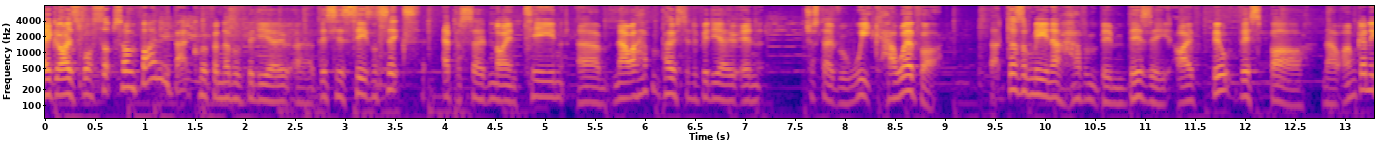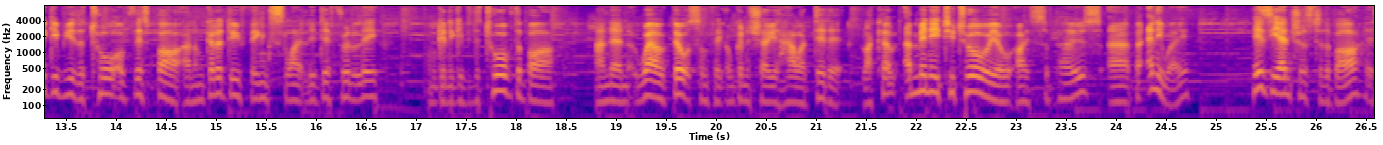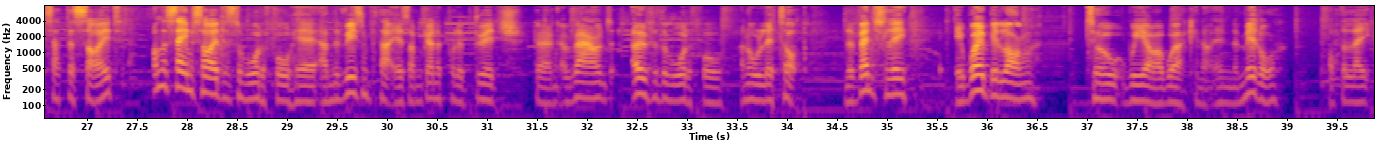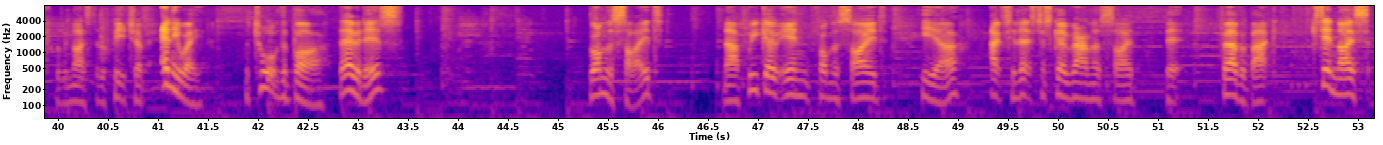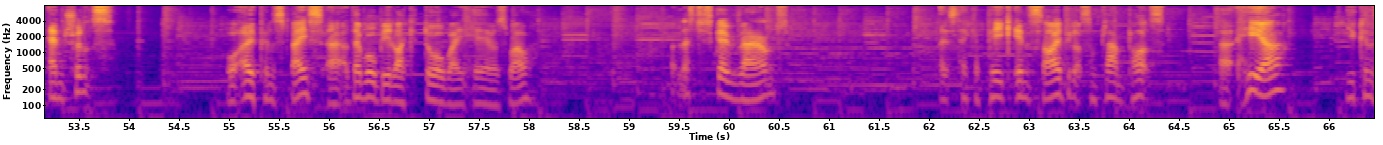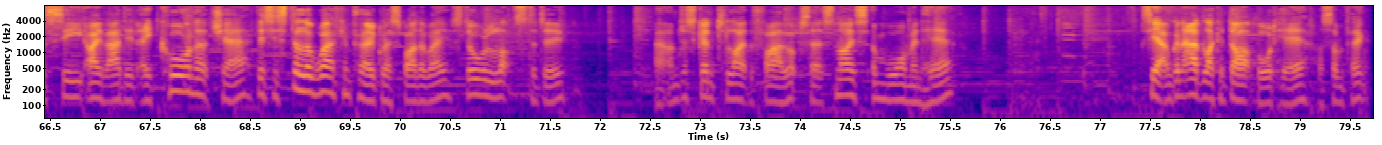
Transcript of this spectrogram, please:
Hey guys, what's up? So I'm finally back with another video. Uh, this is season 6, episode 19. Um, now I haven't posted a video in just over a week. However, that doesn't mean I haven't been busy. I've built this bar. Now I'm going to give you the tour of this bar and I'm going to do things slightly differently. I'm going to give you the tour of the bar and then where I've built something I'm going to show you how I did it. Like a, a mini tutorial I suppose. Uh, but anyway, here's the entrance to the bar. It's at the side on the same side as the waterfall here and the reason for that is I'm going to put a bridge going around over the waterfall and all lit up. And eventually it won't be long till we are working in the middle of the lake with a nice little feature. But anyway the tour of the bar there it is. From the side. Now if we go in from the side here actually let's just go around the side a bit further back. You can see a nice entrance or open space. Uh, there will be like a doorway here as well. But let's just go round. Let's take a peek inside. We've got some plant pots. Uh, here, you can see I've added a corner chair. This is still a work in progress, by the way. Still lots to do. Uh, I'm just going to light the fire up so it's nice and warm in here. So yeah, I'm going to add like a dartboard here or something.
